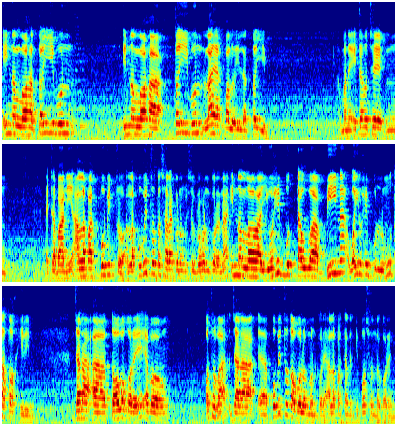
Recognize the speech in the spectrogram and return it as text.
ইন্নাল্লাহা তয়িবুন ইন্নাল্লাহা তয়িবুন লা ইয়াকবালু ইল্লা তয়িব। মানে এটা হচ্ছে একটা বাণী, আল্লাহ পাক পবিত্র, আল্লাহ পবিত্রতা ছাড়া কোনো কিছু গ্রহণ করে না। ইন্নাল্লাহ ইউহিব্বুত তাওয়া বিনা ওয়া ইউহিব্বুল মুতাতাহিরিন। যারা তওবা করে এবং, অথবা যারা পবিত্রতা অবলম্বন করে, আল্লাহ পাক তাদেরকে পছন্দ করেন?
